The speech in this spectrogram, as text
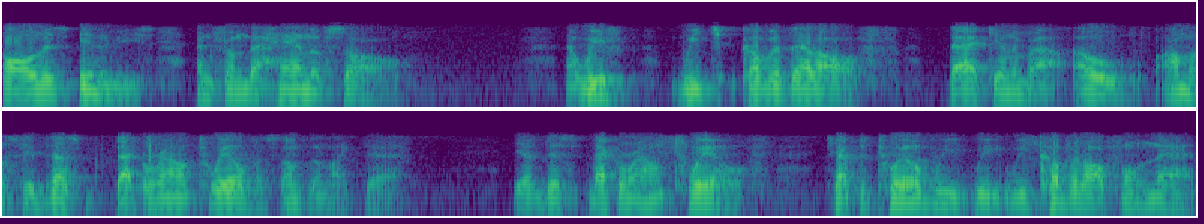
all his enemies and from the hand of Saul. Now we've we covered that off back in about oh I'm gonna say that's back around twelve or something like that. Yeah, this back around twelve, chapter twelve. We we we covered off on that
